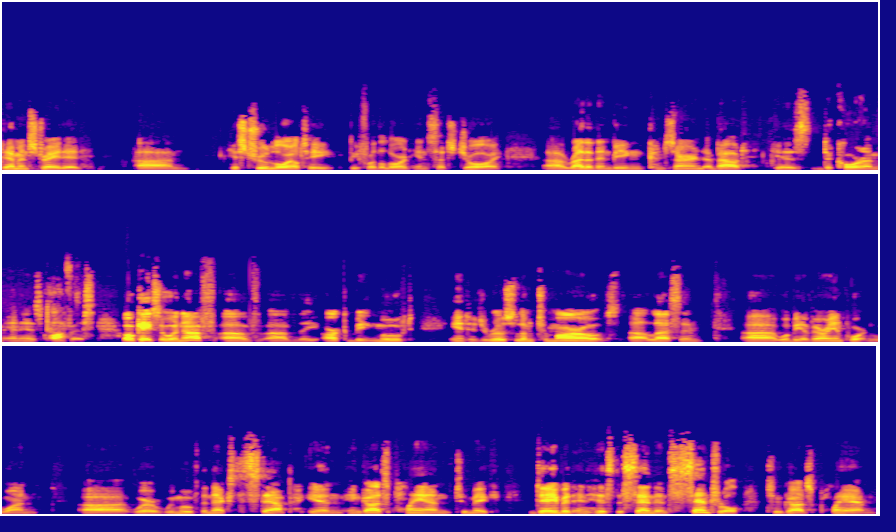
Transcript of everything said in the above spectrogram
demonstrated um, his true loyalty before the Lord in such joy, uh, rather than being concerned about his decorum in his office. Okay, so enough of, of the ark being moved into Jerusalem. Tomorrow's uh, lesson uh, will be a very important one, uh, where we move the next step in, in God's plan to make David and his descendants central to God's plan.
